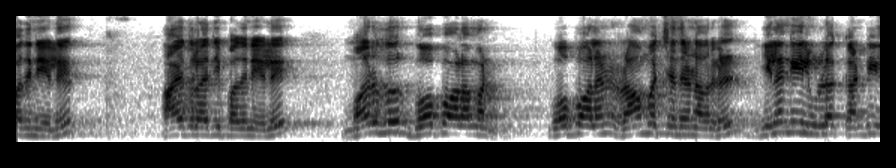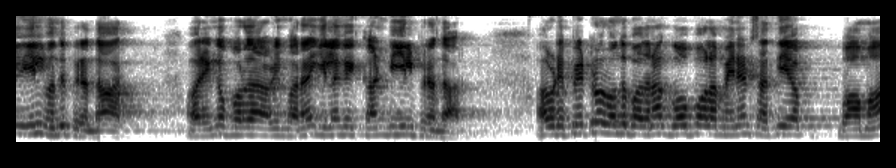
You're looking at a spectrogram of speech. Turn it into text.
பதினேழு ஆயிரத்தி தொள்ளாயிரத்தி பதினேழு மருதூர் கோபாலமன் கோபாலன் ராமச்சந்திரன் அவர்கள் இலங்கையில் உள்ள கண்டியில் வந்து பிறந்தார். அவர் எங்கே பிறந்தார் அப்படின்னு பாருங்க இலங்கை கண்டியில் பிறந்தார். அவருடைய பெற்றோர் வந்து பார்த்தீங்கன்னா கோபால மேனன் சத்யபாமா.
